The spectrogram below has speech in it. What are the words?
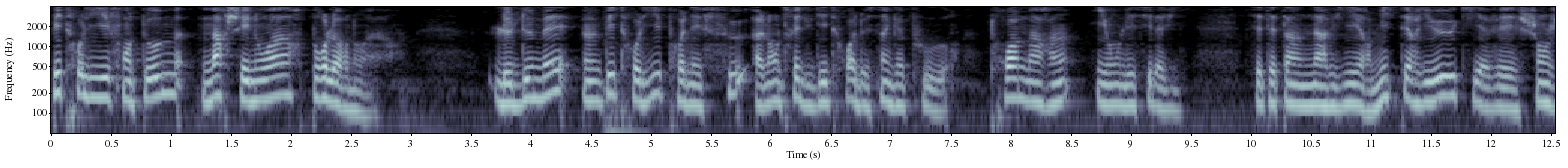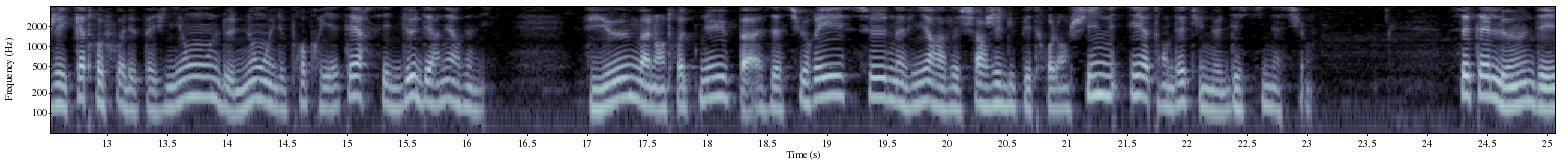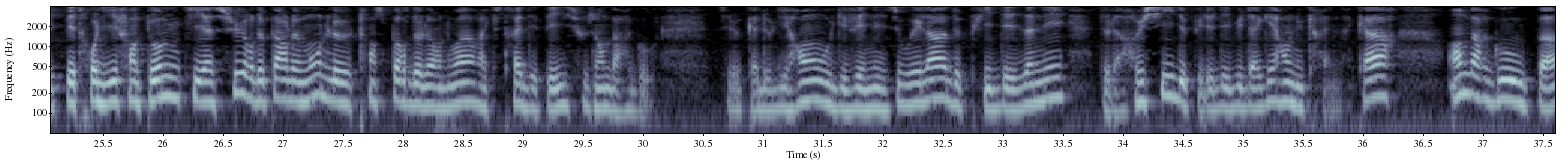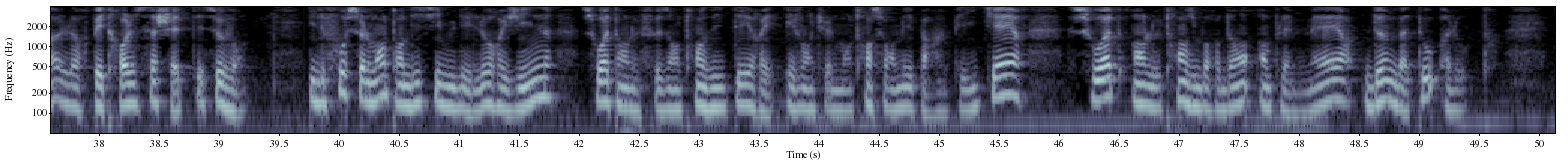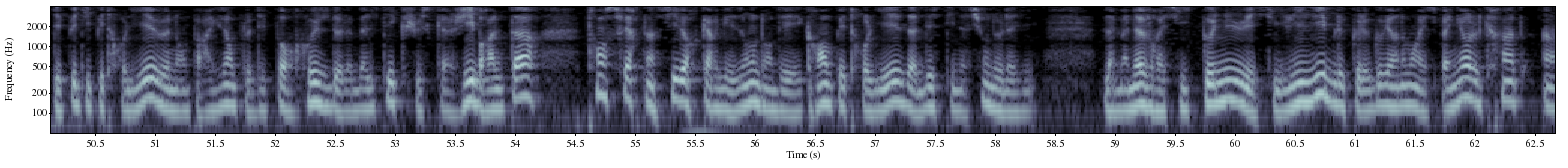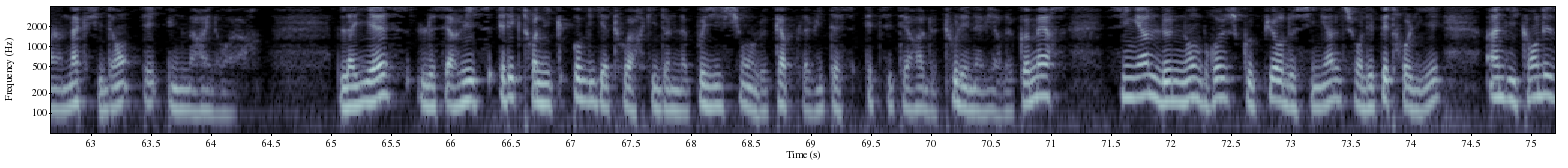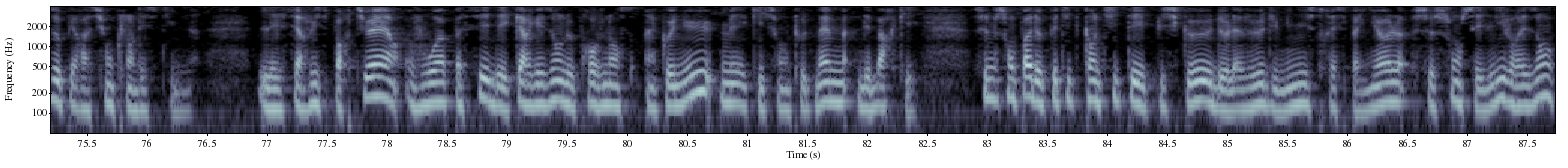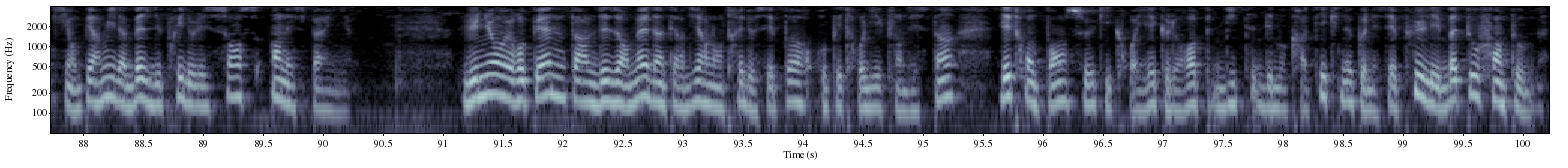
Pétrolier fantôme, marché noir pour l'or noir. Le 2 mai, un pétrolier prenait feu à l'entrée du détroit de Singapour. Trois marins y ont laissé la vie. C'était un navire mystérieux qui avait changé quatre fois de pavillon, de nom et de propriétaire ces deux dernières années. Vieux, mal entretenu, pas assuré, ce navire avait chargé du pétrole en Chine et attendait une destination. C'était l'un des pétroliers fantômes qui assurent de par le monde le transport de l'or noir extrait des pays sous embargo. C'est le cas de l'Iran ou du Venezuela depuis des années, de la Russie depuis le début de la guerre en Ukraine, car, embargo ou pas, leur pétrole s'achète et se vend. Il faut seulement en dissimuler l'origine, soit en le faisant transiter et éventuellement transformer par un pays tiers, soit en le transbordant en pleine mer d'un bateau à l'autre. Des petits pétroliers venant par exemple des ports russes de la Baltique jusqu'à Gibraltar transfèrent ainsi leur cargaison dans des grands pétroliers à destination de l'Asie. La manœuvre est si connue et si visible que le gouvernement espagnol craint un accident et une marée noire. L'AIS, le service électronique obligatoire qui donne la position, le cap, la vitesse, etc. de tous les navires de commerce, signale de nombreuses coupures de signal sur les pétroliers, indiquant des opérations clandestines. Les services portuaires voient passer des cargaisons de provenance inconnue, mais qui sont tout de même débarquées. Ce ne sont pas de petites quantités, puisque, de l'aveu du ministre espagnol, ce sont ces livraisons qui ont permis la baisse du prix de l'essence en Espagne. L'Union européenne parle désormais d'interdire l'entrée de ces ports aux pétroliers clandestins, détrompant ceux qui croyaient que l'Europe dite démocratique ne connaissait plus les bateaux fantômes.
